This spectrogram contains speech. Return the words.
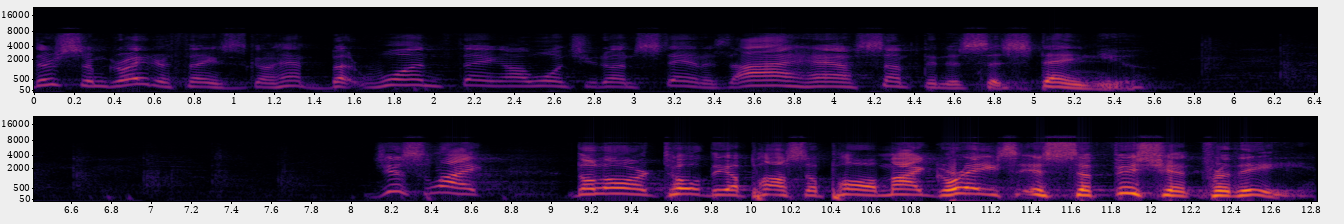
there's some greater things that's going to happen. But one thing I want you to understand is I have something to sustain you. Just like the Lord told the Apostle Paul, My grace is sufficient for thee.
